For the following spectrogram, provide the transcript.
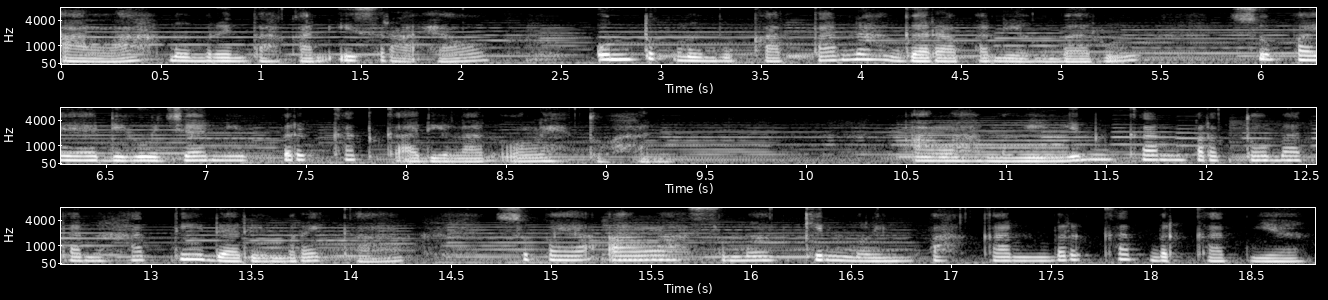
Allah memerintahkan Israel untuk membuka tanah garapan yang baru supaya dihujani berkat keadilan oleh Tuhan. Allah menginginkan pertobatan hati dari mereka supaya Allah semakin melimpahkan berkat-berkatnya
